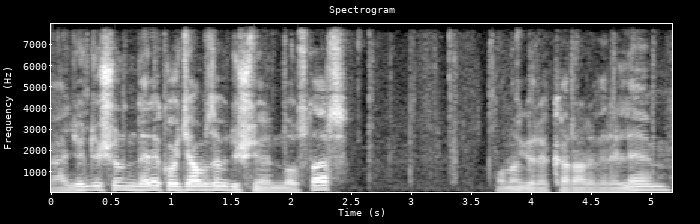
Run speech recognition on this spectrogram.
Bence önce şunu nereye koyacağımızı bir düşünelim dostlar. Ona göre karar verelim.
